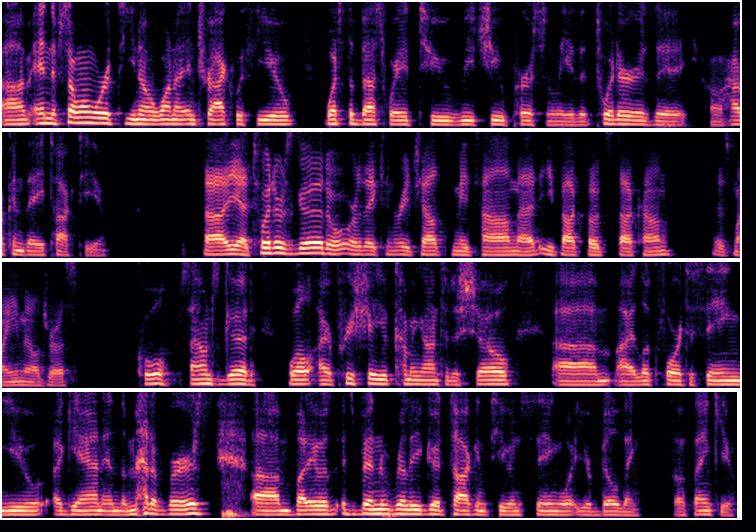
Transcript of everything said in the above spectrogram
Um, and if someone were to, you know, want to interact with you, what's the best way to reach you personally? Is it Twitter? Is it, you know, how can they talk to you? Uh, yeah, Twitter's good, or, or they can reach out to me, Tom at epochboats.com is my email address. Cool. Sounds good. Well, I appreciate you coming on to the show. Um, I look forward to seeing you again in the metaverse. Um, but it was it's been really good talking to you and seeing what you're building. So thank you.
